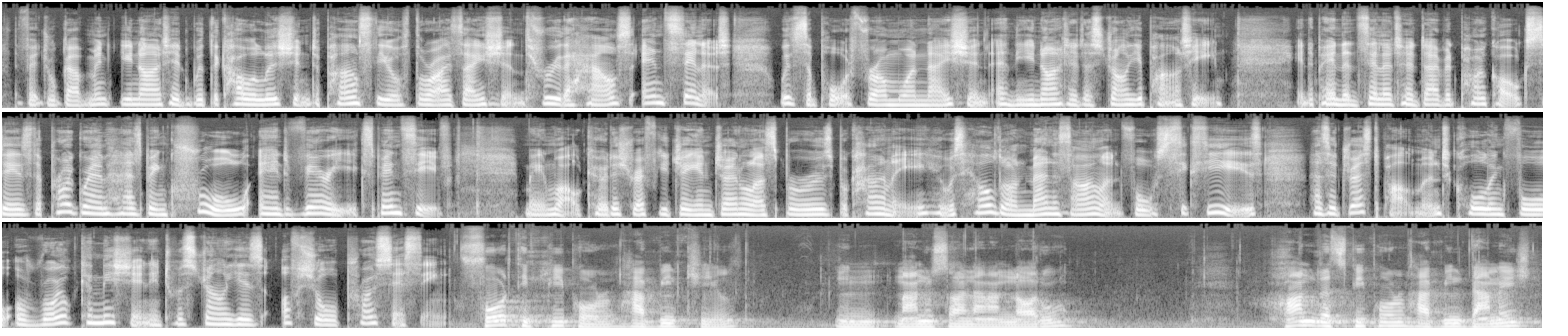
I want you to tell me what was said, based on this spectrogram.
The federal government united with the coalition to pass the authorisation through the House and Senate with support from One Nation and the United Australia Party. Independent Senator David Pocock says the program has been cruel and very expensive. Meanwhile, Kurdish refugee and journalist Behrouz Boochani, who was held on Manus Island for six years, has addressed Parliament calling for a royal commission into Australia's offshore processing. 40 people have been killed in Manus Island and Nauru. Hundreds of people have been damaged.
